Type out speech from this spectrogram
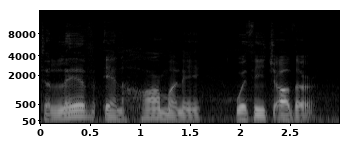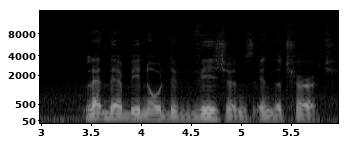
to live in harmony with each other. Let there be no divisions in the church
